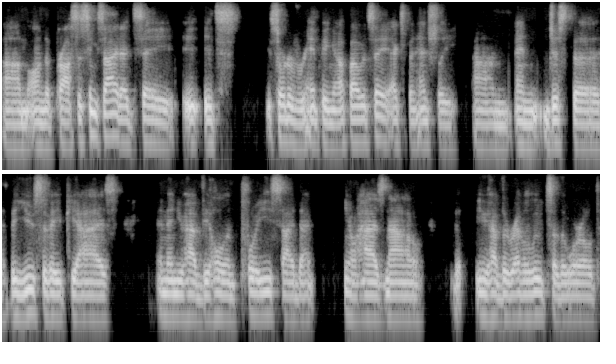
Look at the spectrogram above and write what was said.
um, on the processing side i'd say it, it's sort of ramping up i would say exponentially um, and just the the use of APIs, and then you have the whole employee side that you know has now. You have the Revoluts of the world,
